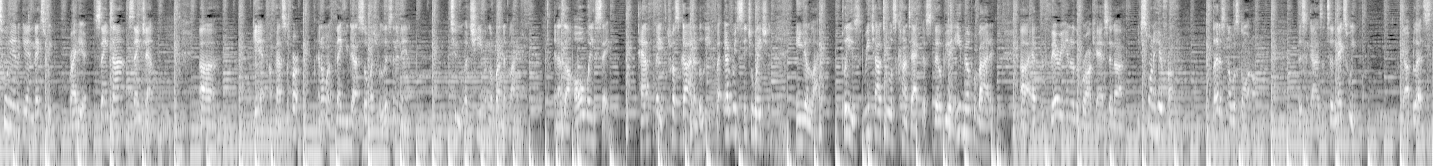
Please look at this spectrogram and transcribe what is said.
tune in again next week, right here. Same time, same channel. Uh, again, I'm Pastor Perk, and I want to thank you guys so much for listening in to Achieving Abundant Life. And as I always say, have faith, trust God, and believe for every situation in your life. Please reach out to us, contact us. There'll be an email provided uh, at the very end of the broadcast, and uh, we just want to hear from you. Let us know what's going on. Listen, guys, until next week, God bless.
